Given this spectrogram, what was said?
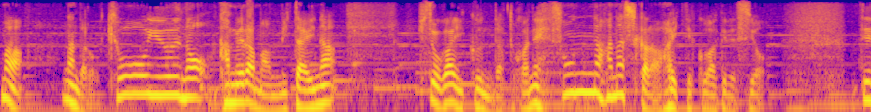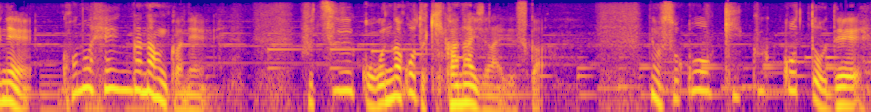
まあ、なんだろう、共有のカメラマンみたいな人が行くんだとかね、そんな話から入っていくわけですよ。でね、この辺がなんかね、普通こんなこと聞かないじゃないですか。でもそこを聞くことで、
